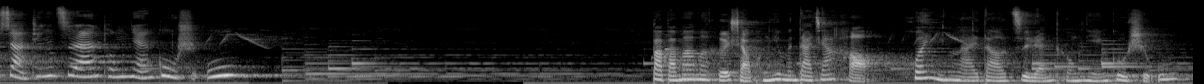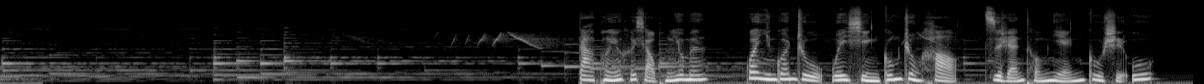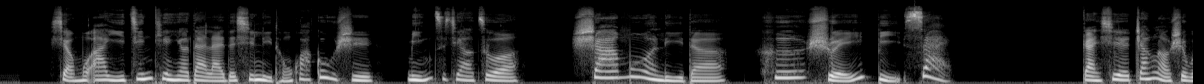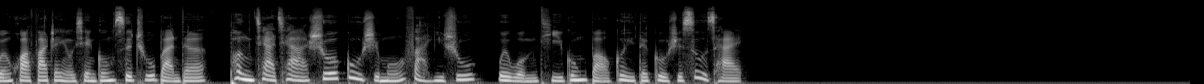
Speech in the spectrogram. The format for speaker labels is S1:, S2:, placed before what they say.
S1: 想听自然童年故事屋。
S2: 爸爸妈妈和小朋友们，大家好，欢迎来到自然童年故事屋。大朋友和小朋友们，欢迎关注微信公众号“自然童年故事屋”。小木阿姨今天要带来的心理童话故事，名字叫做《沙漠里的喝水比赛》。感谢张老师文化发展有限公司出版的《碰恰恰说故事魔法》一书，为我们提供宝贵的故事素材。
